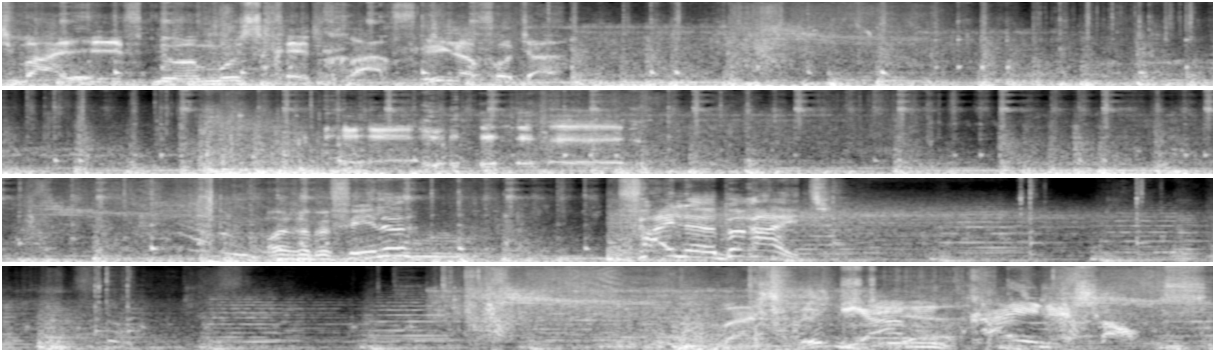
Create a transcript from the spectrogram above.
Manchmal hilft nur Muskelkraft. Hühnerfutter. Eure Befehle? Pfeile bereit. Was wünscht Wir haben keine Chance.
